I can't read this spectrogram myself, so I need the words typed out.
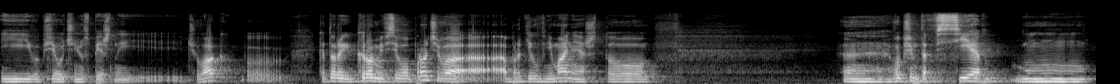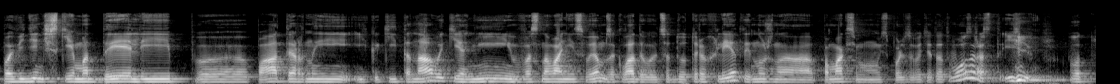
и вообще очень успешный чувак, э, который, кроме всего прочего, обратил внимание, что э, в общем-то, все поведенческие модели, паттерны и какие-то навыки, они в основании своем закладываются до трех лет, и нужно по максимуму использовать этот возраст. И вот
